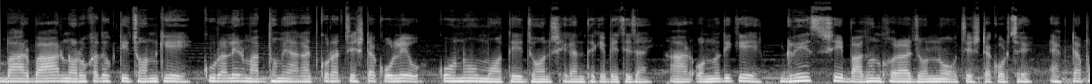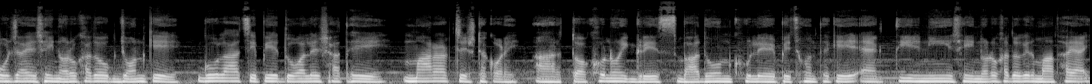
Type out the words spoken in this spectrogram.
বারবার নরখাদকটি জনকে কুড়ালের মাধ্যমে আঘাত করার চেষ্টা করলেও কোনো মতে জন সেখান থেকে বেঁচে যায়। আর অন্যদিকে গ্রেস সেই বাঁধন খোলার জন্য চেষ্টা করছে। একটা পর্যায়ে সেই নরখাদক জনকে গোলা চেপে দোয়ালের সাথে মারার চেষ্টা করে। আর তখন ওই গ্রেস বাঁধন খুলে পেছন থেকে এক তীর নিয়ে সেই নরখাদকের মাথায়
